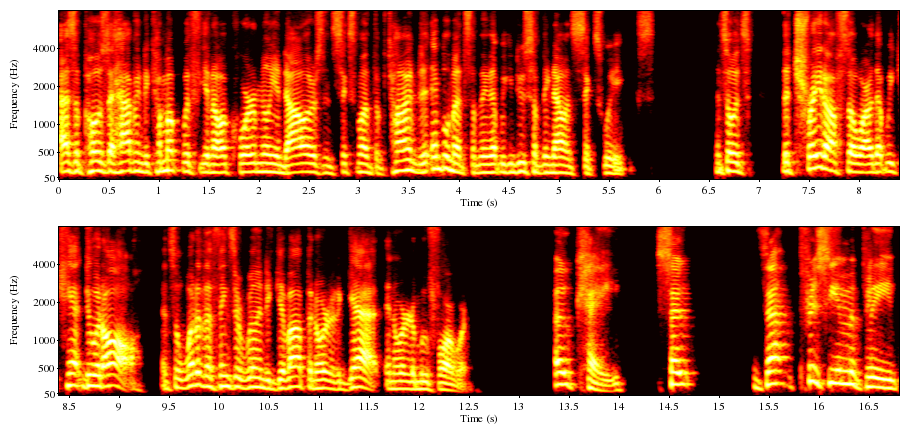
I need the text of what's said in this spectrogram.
as opposed to having to come up with you know a quarter million dollars in six months of time to implement something that we can do something now in six weeks. And so it's the trade-offs though are that we can't do it all. And so what are the things they're willing to give up in order to get in order to move forward? Okay. So that presumably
